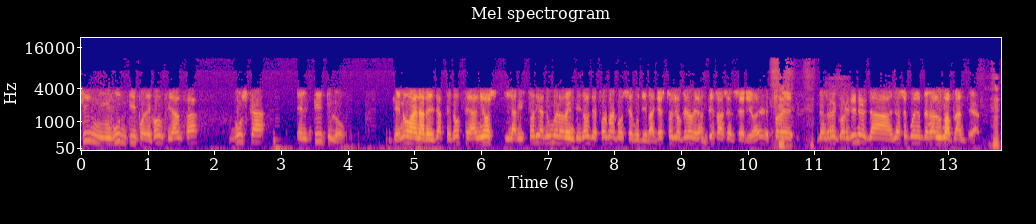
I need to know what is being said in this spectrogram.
sin ningún tipo de confianza, busca el título que no gana desde hace 12 años y la victoria número 22 de forma consecutiva. Que esto yo creo que ya empieza a ser serio. ¿eh? Esto de- del récord Guinness ya, ya se puede empezar uno a plantear.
